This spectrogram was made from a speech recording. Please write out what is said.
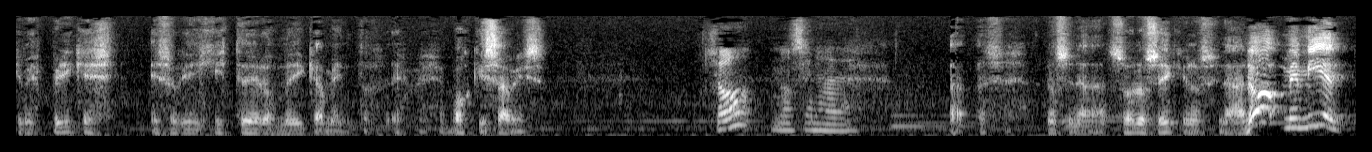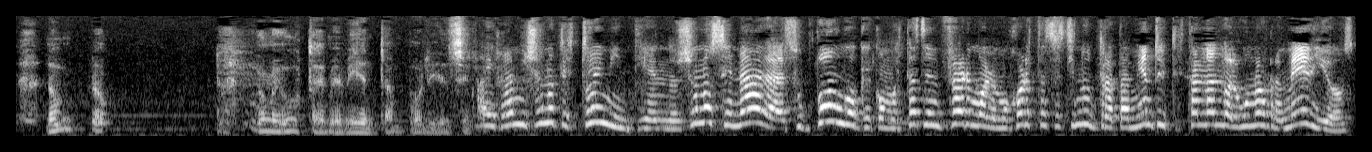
que me expliques eso que dijiste de los medicamentos. Eh, ¿Vos qué sabes? Yo no sé nada. Ah, no sé nada, solo sé que no sé nada. ¡No! ¡Me mienten! No, no, no me gusta que me mientan, Poli, en serio. Ay, Rami, yo no te estoy mintiendo. Yo no sé nada. Supongo que como estás enfermo, a lo mejor estás haciendo un tratamiento y te están dando algunos remedios.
